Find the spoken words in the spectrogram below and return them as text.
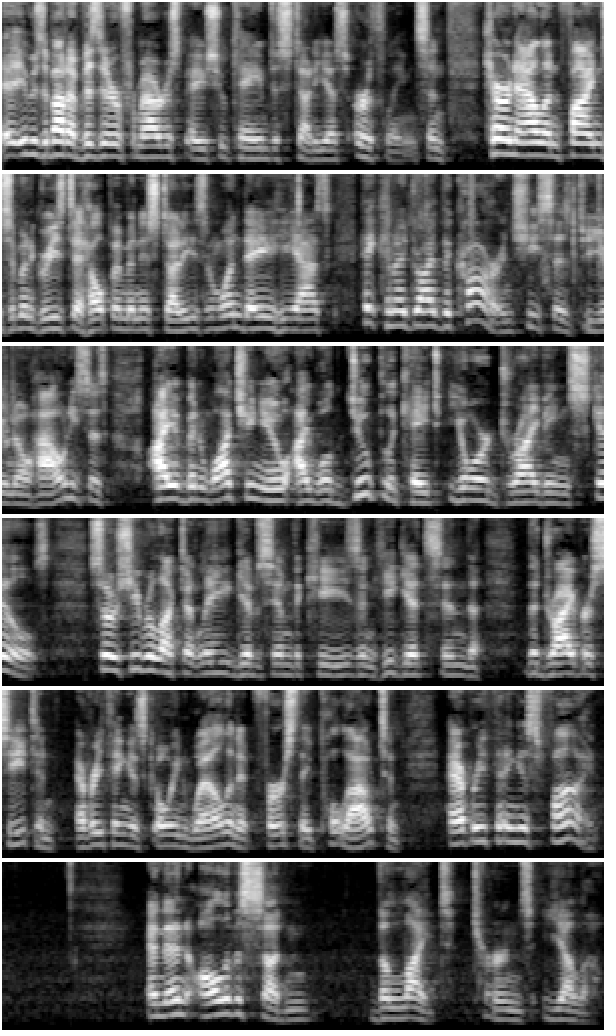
It was about a visitor from outer space who came to study us earthlings. And Karen Allen finds him and agrees to help him in his studies. And one day he asks, Hey, can I drive the car? And she says, Do you know how? And he says, I have been watching you. I will duplicate your driving skills. So she reluctantly gives him the keys, and he gets in the, the driver's seat, and everything is going well. And at first they pull out, and everything is fine. And then all of a sudden, the light turns yellow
